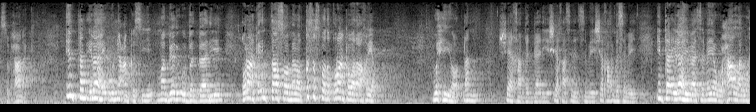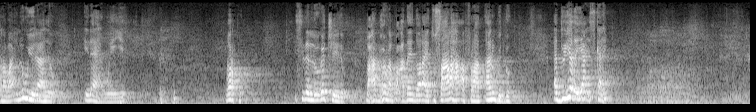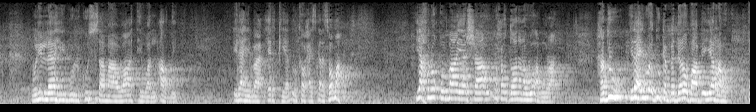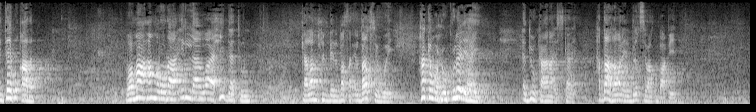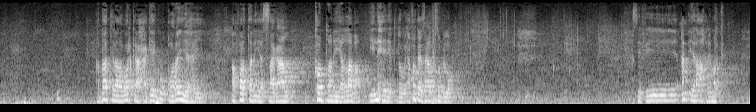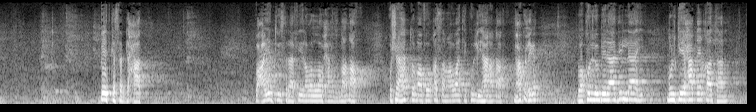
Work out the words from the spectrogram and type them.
subxaanak intan ilaahay uu nicamka siiyey mambiyadii uu badbaadiyey qur'aanka intaasoo meelood qisaskooda qur'aanka wada akriya wixii oo dhan sheekhaa badbaadiyey sheekhaa sidan sameeyey sheekhaa waxba sameeyey. Intaa ilaahay baa sameeya waxaa lagu rabaa in lagu yidhaahdo ilaah weeye. Warku sida looga jeedo baxarbaxuurkan ku caddayn doonaa tusaalaha afraad aan u gudbo. Adduunyada yaa iska leh. Walilaahi mulku samaawaati waalardi ilaahay baa cirkiya dhulka waxaa iska leh soo ma yakhluqu maa yashaau wuxuu doonana wuu abuuraa. Hadduu ilaahay inuu adduunka bedelo baabi'iyo rabo intay ku qaadan. Wamaa amrunaa ilaa waaxidatun kalamxin bilbasar ilbaraqsi wey halkan wuxuu ku leeyahay adduunka iska leh. Haddaan rabana ilbiriqsi baan ku baabi'in. Haddaad tirahda warkaa xaggee ku qoran yahay afartan iyo sagaal konton iyo laba iyo lixdan iyo toddoba afartan iyo sagaal ka bilow. Si fiican ila akri marka. Beydka saddexaad. Wacayantu israafiila wallahu xadaa dhaaf. Washaahadtu maa fowqa asamaawaati kullihaana dhaaf. Maxaa ku xiga? Wa kullu bilaadi illaahi mulkii xaqiiqatan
